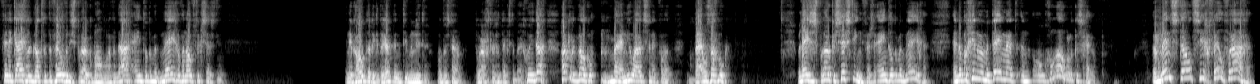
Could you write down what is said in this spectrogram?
vind ik eigenlijk dat we te veel van die spreuken behandelen. Vandaag 1 tot en met 9 van hoofdstuk 16. En ik hoop dat ik het red binnen 10 minuten, want er staan prachtige teksten bij. Goeiedag, hartelijk welkom bij een nieuwe uitzending van het Bijbelsdagboek. We lezen Spreuken 16, vers 1 tot en met 9. En dan beginnen we meteen met een ongelofelijke scherp. Een mens stelt zich veel vragen.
